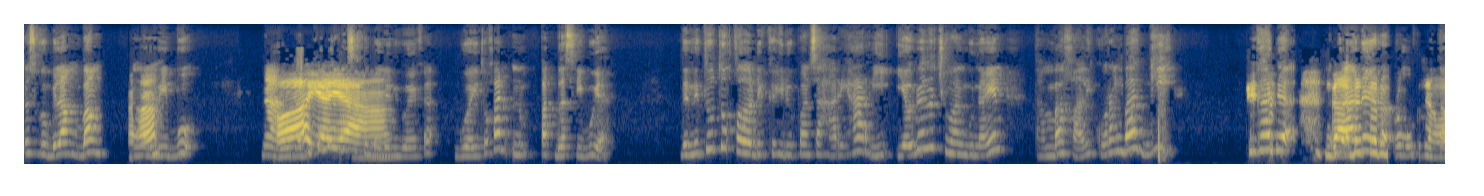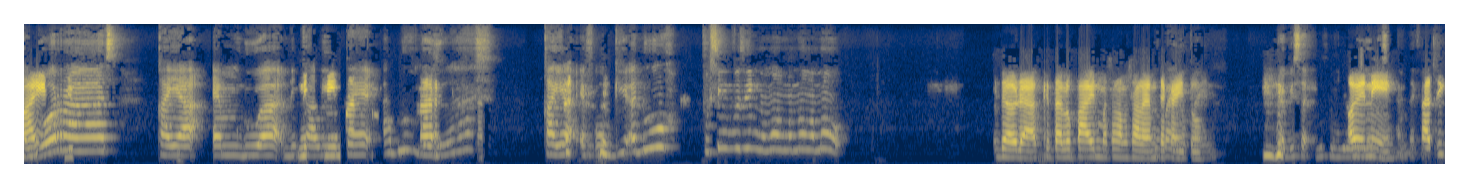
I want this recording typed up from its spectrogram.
Terus gue bilang bang enam ribu. Nah oh iya iya. kemudian gue kan gue itu kan empat belas ribu ya. Dan itu tuh kalau di kehidupan sehari-hari ya udah lu cuma gunain tambah kali kurang bagi. Nggak ada nggak ada, ada rumus yang lain. Gitu. kayak M2 dikali T aduh gak jelas. Kayak FOG aduh pusing pusing ngomong ngomong ngomong udah udah kita lupain masalah-masalah MTK lupain, itu. Gak bisa, bisa oh ini tadi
